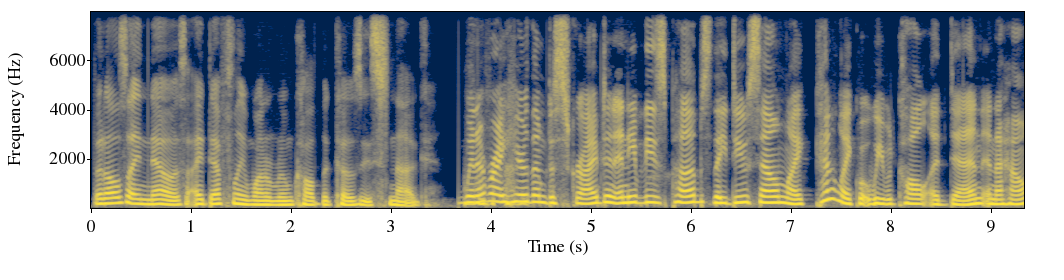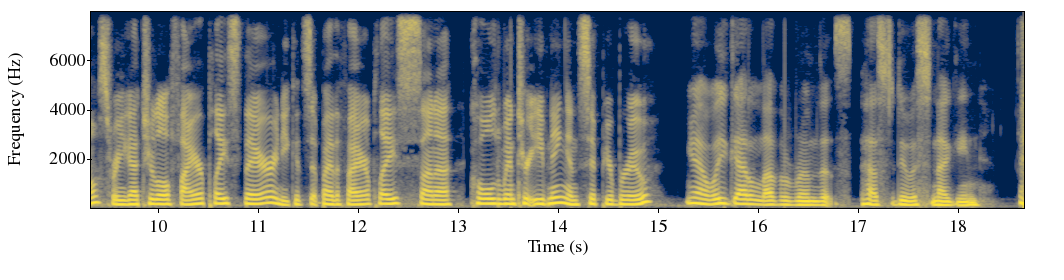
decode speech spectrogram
But all I know is I definitely want a room called the Cozy Snug. Whenever I hear them described in any of these pubs, they do sound like kind of like what we would call a den in a house where you got your little fireplace there and you could sit by the fireplace on a cold winter evening and sip your brew. Yeah, well, you gotta love a room that has to do with snugging.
